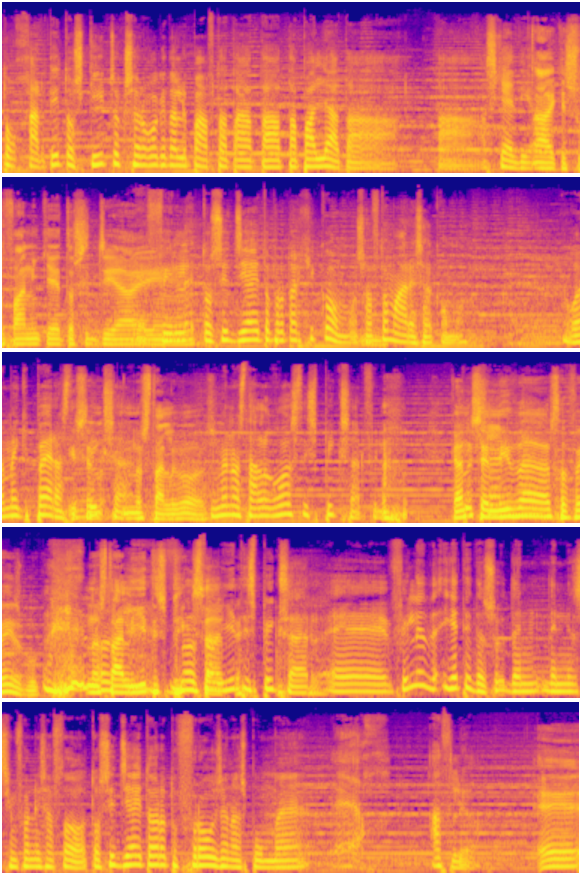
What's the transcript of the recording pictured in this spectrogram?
το χαρτί, το σκίτσο, ξέρω εγώ κτλ. Αυτά τα, τα, τα παλιά, τα, τα σχέδια. Α, και σου φάνηκε το CGI. Ε, φίλε, το CGI το πρωταρχικό όμως. Αυτό μου αρέσει ακόμα. Εγώ είμαι εκεί πέρα, στη Είσαι Pixar. νοσταλγός. Είμαι νοσταλγός της Pixar, φίλε. Κάνε Pixar σελίδα είναι- στο facebook. Νοσταλγή της Pixar. Νοσταλγή της Pixar. Ε, φίλε, δε- γιατί δεν, σου- δεν, δεν συμφωνείς αυτό; Το CGI τώρα του Frozen, ας πούμε. Ε, άθλιο. Ε,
